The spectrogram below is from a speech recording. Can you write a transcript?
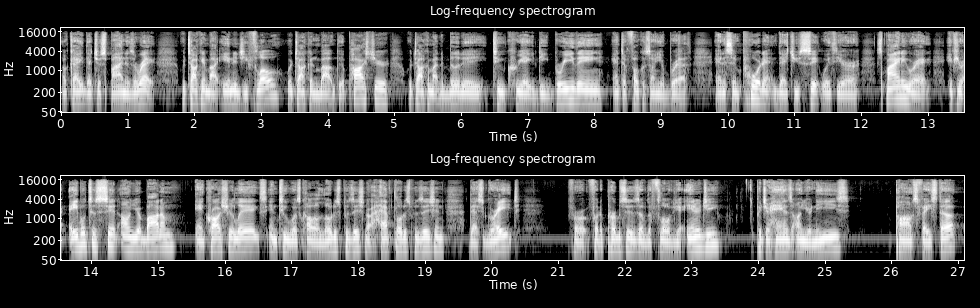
Okay, that your spine is erect. We're talking about energy flow. We're talking about good posture. We're talking about the ability to create deep breathing and to focus on your breath. And it's important that you sit with your spine erect. If you're able to sit on your bottom and cross your legs into what's called a lotus position or a half lotus position, that's great for, for the purposes of the flow of your energy. Put your hands on your knees, palms faced up.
